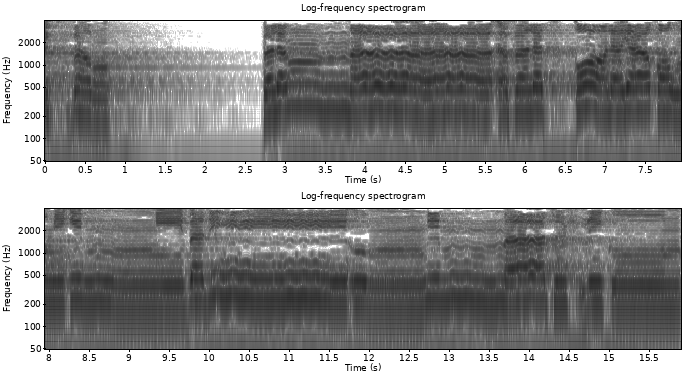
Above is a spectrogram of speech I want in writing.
أكبر. فلما أفلت قال يا قوم إني بديء مما تشركون.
